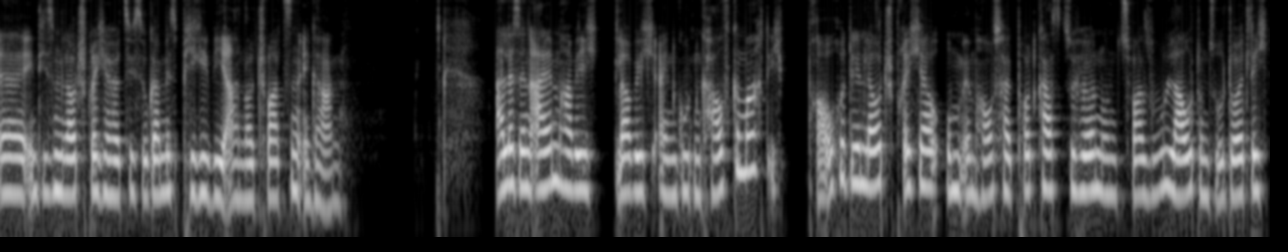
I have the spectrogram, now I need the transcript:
Äh, in diesem Lautsprecher hört sich sogar Miss Piggy wie Arnold Schwarzenegger an. Alles in allem habe ich, glaube ich, einen guten Kauf gemacht. Ich brauche den Lautsprecher, um im Haushalt Podcast zu hören und zwar so laut und so deutlich,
